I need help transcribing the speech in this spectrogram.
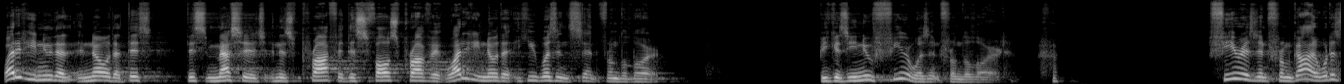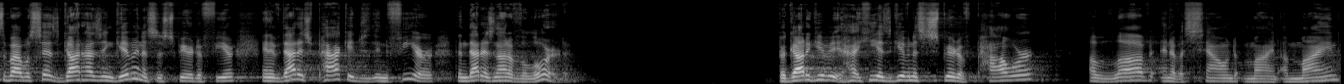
Why did he knew that, know that this, this message and this prophet, this false prophet, why did he know that he wasn't sent from the Lord? because he knew fear wasn't from the Lord. Fear isn't from God. What does the Bible says? God hasn't given us a spirit of fear, and if that is packaged in fear, then that is not of the Lord. But God he has given us a spirit of power, of love, and of a sound mind, a mind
